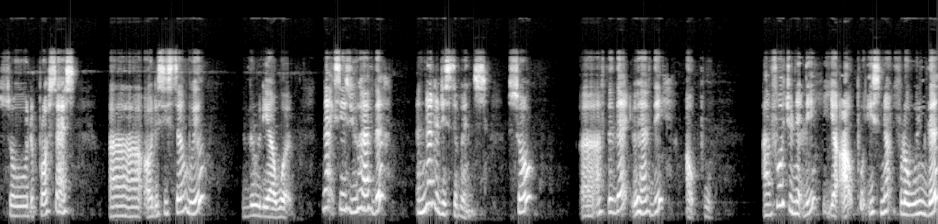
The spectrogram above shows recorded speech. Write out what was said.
So the process uh, or the system will do their work. Next is you have the another disturbance. So uh, after that you have the output. Unfortunately, your output is not following the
